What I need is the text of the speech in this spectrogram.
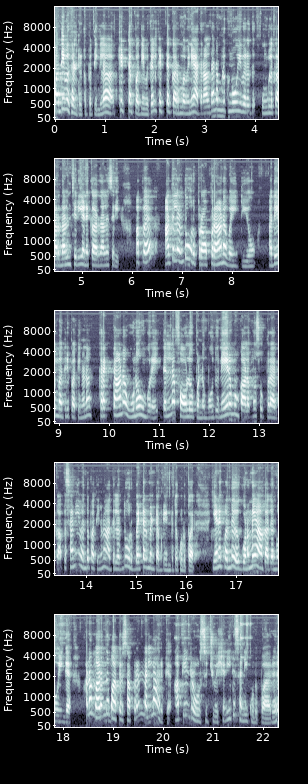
பதிவுகள் இருக்கு பாத்தீங்களா? கெட்ட பதிவுகள் கெட்ட கர்மவினை அதனால தான் நம்மளுக்கு நோய் வருது. உங்களுக்கா இருந்தாலும் சரி எனக்கா இருந்தாலும் சரி. அப்ப அதுல இருந்து ஒரு ப்ராப்பரான வைத்தியம் அதே மாதிரி பாத்தீங்கன்னா கரெக்டான உணவு முறை இதெல்லாம் ஃபாலோ பண்ணும்போது நேரமும் காலமும் சூப்பரா இருக்கு. அப்ப சனி வந்து பாத்தீங்கன்னா அதுல இருந்து ஒரு பெட்டர்மெண்ட் அப்படின்றது கொடுப்பார். எனக்கு வந்து குணமே ஆகாத நோய்ங்க. ஆனா மருந்து மாத்திரை சாப்பிட்றேன் நல்லா இருக்கு. அப்படின்ற ஒரு சுச்சுவேஷன் இது சனி கொடுப்பாரு.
